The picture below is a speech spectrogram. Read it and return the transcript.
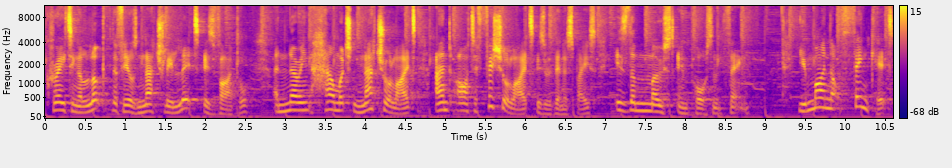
Creating a look that feels naturally lit is vital, and knowing how much natural light and artificial light is within a space is the most important thing. You might not think it,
